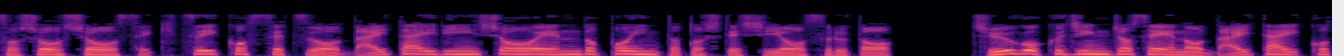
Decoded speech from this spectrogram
粗鬆症脊椎骨折を大体臨床エンドポイントとして使用すると、中国人女性の大腿骨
